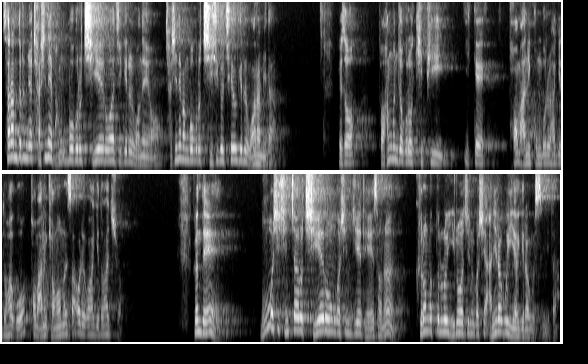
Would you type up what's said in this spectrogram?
사람들은요 자신의 방법으로 지혜로워지기를 원해요. 자신의 방법으로 지식을 채우기를 원합니다. 그래서 더 학문적으로 깊이 있게 더 많이 공부를 하기도 하고 더 많은 경험을 쌓으려고 하기도 하죠. 그런데 무엇이 진짜로 지혜로운 것인지에 대해서는 그런 것들로 이루어지는 것이 아니라고 이야기를 하고 있습니다.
